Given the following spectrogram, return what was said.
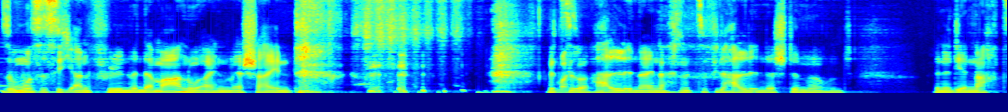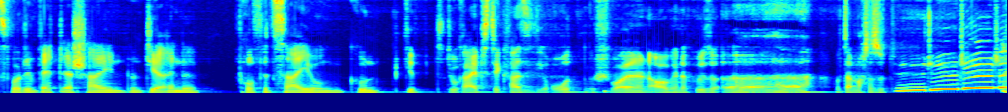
so muss es sich anfühlen, wenn der Manu einem erscheint. mit so Hall in einer, mit so viel Hall in der Stimme und wenn er dir nachts vor dem Bett erscheint und dir eine Prophezeiung kundgibt. Du reibst dir quasi die roten, geschwollenen Augen in der Früh so, äh, und dann macht er so, dü, dü, dü,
